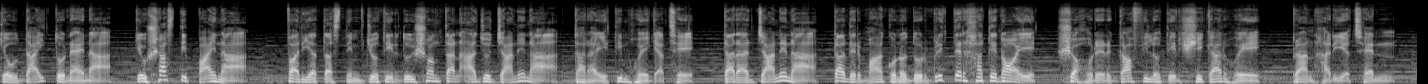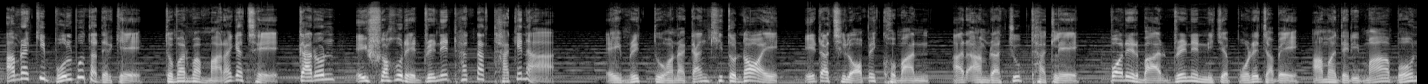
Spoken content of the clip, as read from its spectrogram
কেউ দায়িত্ব নেয় না, কেউ শাস্তি পায় না। ফারিয়া তাসনিম জ্যোতির দুই সন্তান আজও জানে না তারা এতিম হয়ে গেছে। তারা জানে না তাদের মা কোনো দুর্বৃত্তের হাতে নয়, শহরের গাফিলতির শিকার হয়ে প্রাণ হারিয়েছেন। আমরা কি বলব তাদেরকে? তোমার মা মারা গেছে, কারণ এই শহরে ড্রেনের ঢাকনা থাকে না। এই মৃত্যু অনাকাঙ্ক্ষিত নয়, এটা ছিল অপেক্ষমান, আর আমরা চুপ থাকলে পরের বার ড্রেনের নিচে পড়ে যাবে আমাদেরই মা, বোন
